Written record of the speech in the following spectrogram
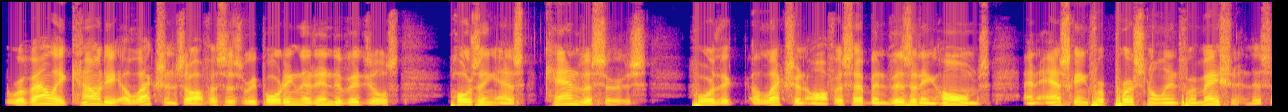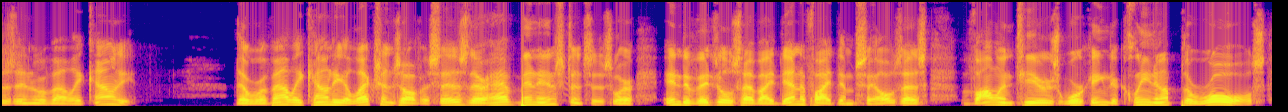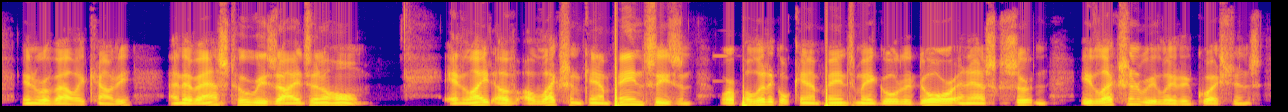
The Ravalli County Elections Office is reporting that individuals posing as canvassers for the election office have been visiting homes and asking for personal information. This is in Ravalli County. The Ravalli County Elections Office says there have been instances where individuals have identified themselves as volunteers working to clean up the rolls in Ravalli County and have asked who resides in a home in light of election campaign season, where political campaigns may go to door and ask certain election related questions,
